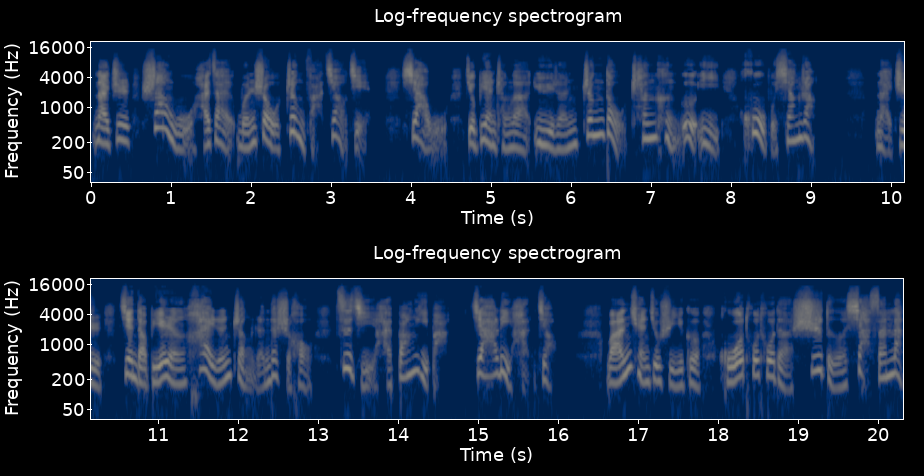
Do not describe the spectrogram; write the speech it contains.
乃至上午还在闻受正法教诫，下午就变成了与人争斗、嗔恨、恶意，互不相让，乃至见到别人害人、整人的时候，自己还帮一把，加力喊叫，完全就是一个活脱脱的失德下三滥，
